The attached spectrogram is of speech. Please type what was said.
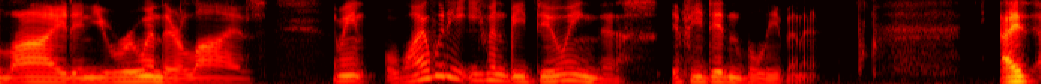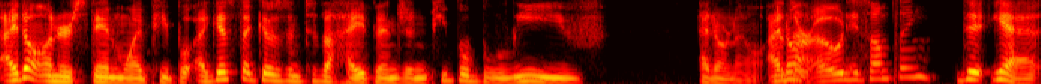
lied and you ruined their lives. I mean, why would he even be doing this if he didn't believe in it? I I don't understand why people. I guess that goes into the hype engine. People believe. I don't know. I That don't. they're owed it- something? that- yeah,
